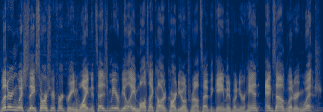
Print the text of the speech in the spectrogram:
Glittering Wish is a sorcery for green white, and it says you may reveal a multicolored card you own from outside the game and put in your hand, exile Glittering Wish.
